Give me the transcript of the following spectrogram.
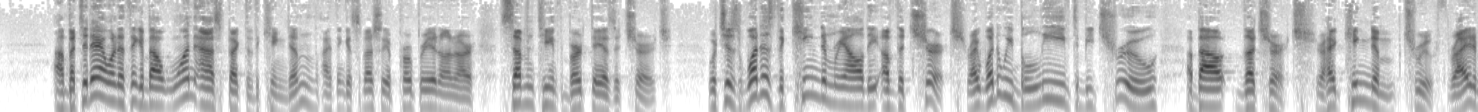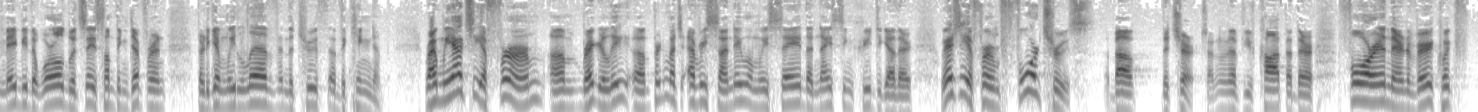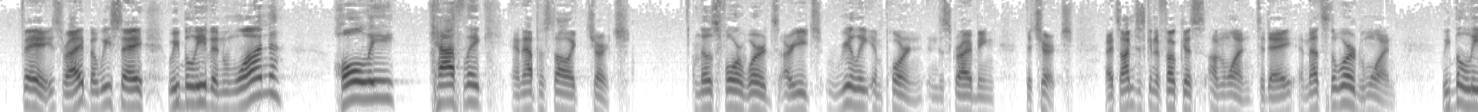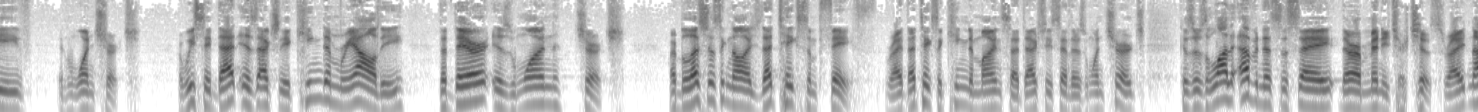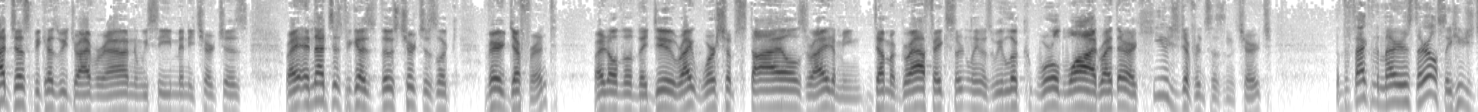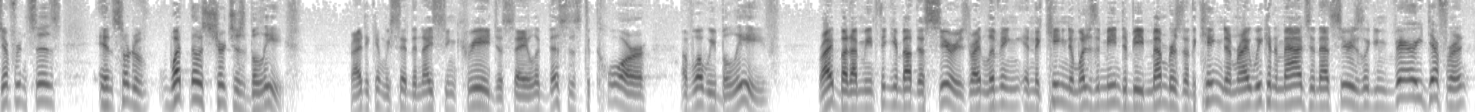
Uh, but today I want to think about one aspect of the kingdom, I think especially appropriate on our 17th birthday as a church, which is what is the kingdom reality of the church, right? What do we believe to be true about the church, right? Kingdom truth, right? And maybe the world would say something different, but again, we live in the truth of the kingdom. Right, we actually affirm um, regularly, uh, pretty much every Sunday when we say the Nicene Creed together, we actually affirm four truths about the church. I don't know if you've caught that there are four in there in a very quick phase, right? But we say we believe in one holy, Catholic, and apostolic church. And those four words are each really important in describing the church. Right? So I'm just going to focus on one today, and that's the word one. We believe in one church. Or we say that is actually a kingdom reality that there is one church. Right, but let's just acknowledge that takes some faith, right? That takes a kingdom mindset to actually say there's one church because there's a lot of evidence to say there are many churches, right? Not just because we drive around and we see many churches, right? And not just because those churches look very different, right? Although they do, right? Worship styles, right? I mean, demographics, certainly as we look worldwide, right? There are huge differences in the church. But the fact of the matter is, there are also huge differences in sort of what those churches believe, right? Again, we say the Nicene Creed to say, look, this is the core of what we believe right? But I mean, thinking about this series, right? Living in the kingdom, what does it mean to be members of the kingdom, right? We can imagine that series looking very different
